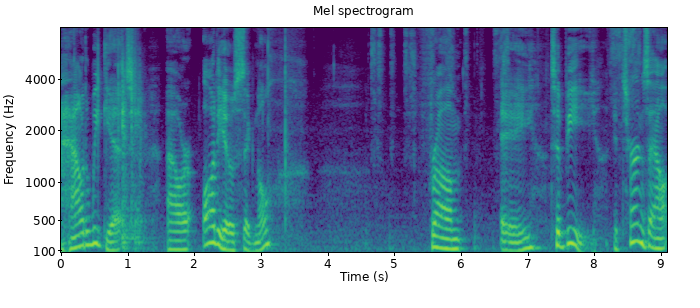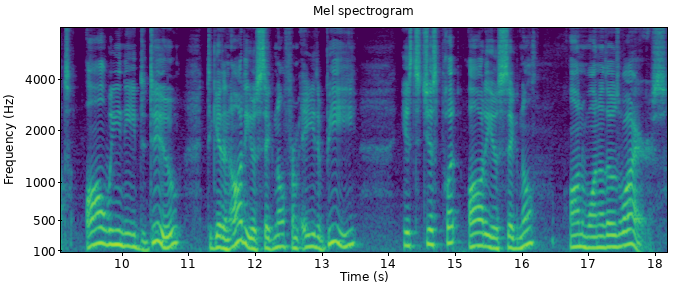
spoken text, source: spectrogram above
How do we get our audio signal from A to B? It turns out all we need to do to get an audio signal from A to B is to just put audio signal on one of those wires.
